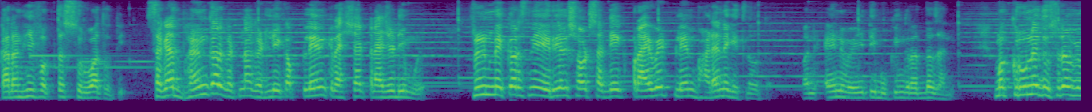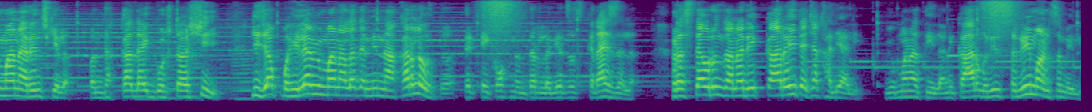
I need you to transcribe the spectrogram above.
कारण ही फक्त सुरुवात होती. सगळ्यात भयंकर घटना घडली एका प्लेन क्रॅशच्या ट्रॅजेडीमुळे फिल्म मेकर्सने एरियल शॉटसाठी एक प्रायव्हेट प्लेन भाड्याने घेतलं होतं. पण ऐन वेळी ती बुकिंग रद्द झाली. मग क्रूने दुसरं विमान अरेंज केलं. पण धक्कादायक गोष्ट अशी की ज्या पहिल्या विमानाला त्यांनी नाकारलं होतं ते टेक ऑफ नंतर लगेचच क्रॅश झालं. रस्त्यावरून जाणारी एक कारही त्याच्याखाली आली. विमानातील आणि कारमधील सगळी माणसं मेली.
